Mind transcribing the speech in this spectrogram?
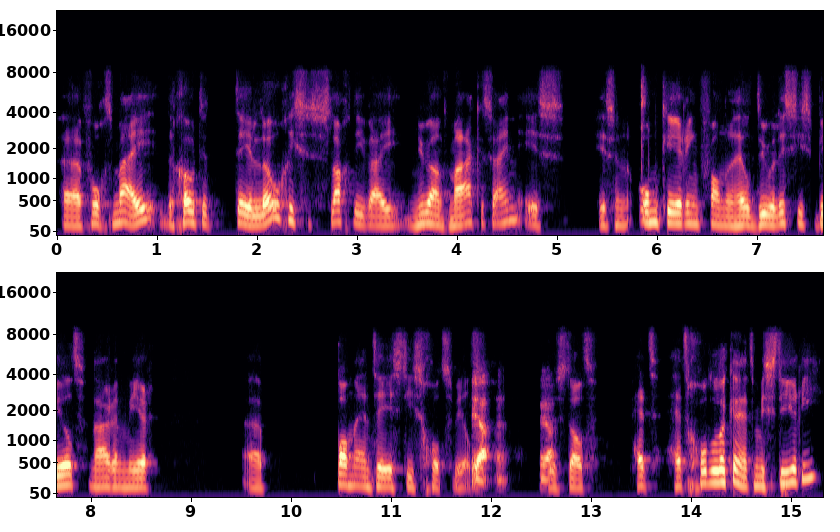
eh, volgens mij, de grote theologische slag die wij nu aan het maken zijn, is, is een omkering van een heel dualistisch beeld naar een meer uh, panentheïstisch godsbeeld. Ja, ja. Dus dat het, het goddelijke, het mysterie,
